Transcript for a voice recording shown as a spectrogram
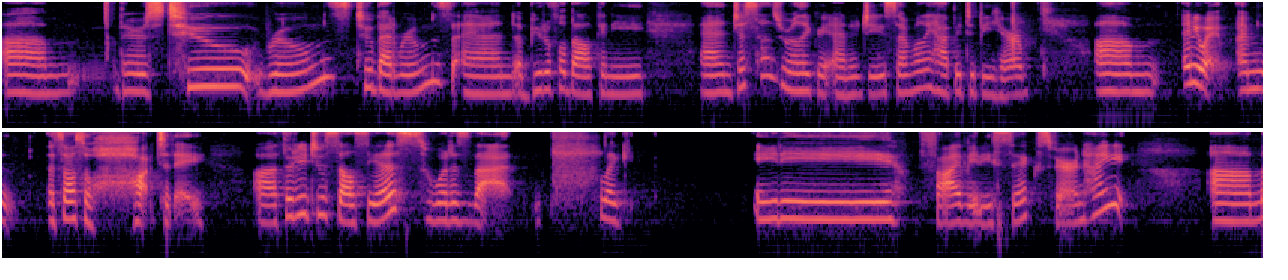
Um, there's two rooms, two bedrooms, and a beautiful balcony, and just has really great energy. So I'm really happy to be here. Um, anyway, I'm. It's also hot today. Uh, 32 Celsius. What is that? Like 85, 86 Fahrenheit. Um,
